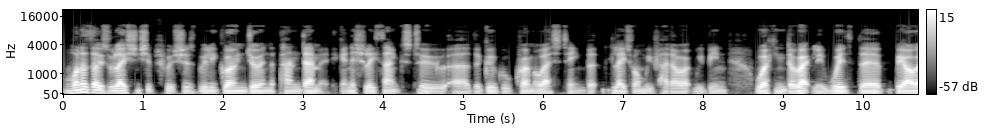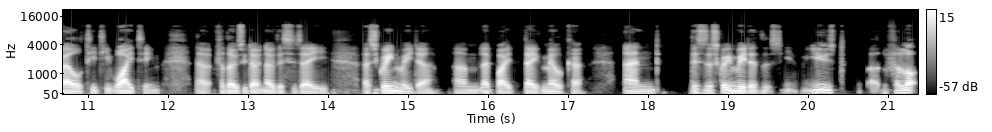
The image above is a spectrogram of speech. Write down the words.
one of those relationships which has really grown during the pandemic. Initially, thanks to uh, the Google Chrome OS team, but later on we've had our we've been working directly with the BRLTTY team. Now, for those who don't know, this is a a screen reader um, led by Dave Mielke, and this is a screen reader that's used uh, for a lot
